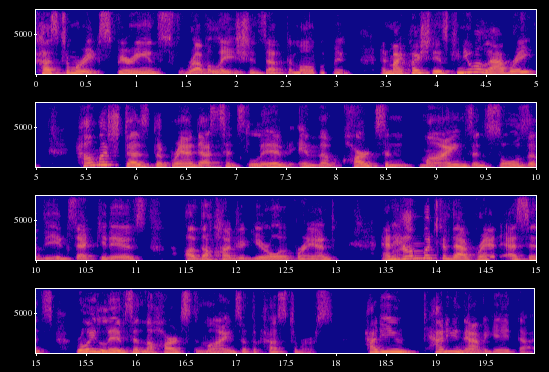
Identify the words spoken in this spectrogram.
customer experience revelations at the moment. And my question is, can you elaborate how much does the brand essence live in the hearts and minds and souls of the executives of the 100-year-old brand? And how mm-hmm. much of that brand essence really lives in the hearts and minds of the customers? How do you how do you navigate that?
